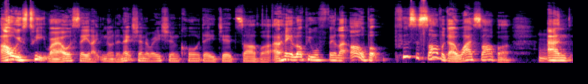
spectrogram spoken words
I always tweet, right? I always say, like, you know, the next generation, Cordae, Jid, Saba, and I think a lot of people feel like, oh, but who's the Saba guy? Why Saba? Hmm. And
